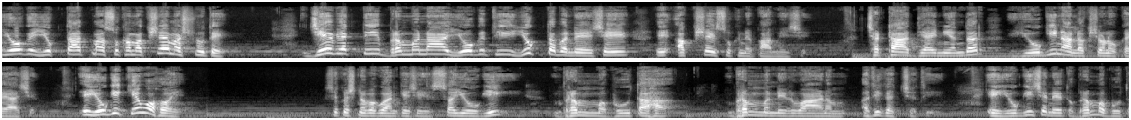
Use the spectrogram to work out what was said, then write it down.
યોગ યુક્તાત્મા સુખમ અક્ષયમ અશ્નુતે જે વ્યક્તિ બ્રહ્મના યોગથી યુક્ત બને છે એ અક્ષય સુખને પામે છે છઠ્ઠા અધ્યાયની અંદર યોગીના લક્ષણો કયા છે એ યોગી કેવો હોય? શ્રી કૃષ્ણ ભગવાન કહે છે, સયોગી બ્રહ્મભૂત બ્રહ્મ નિર્વાણમ અધિગચ્છતિ. એ યોગી છે ને એ તો બ્રહ્મભૂત.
